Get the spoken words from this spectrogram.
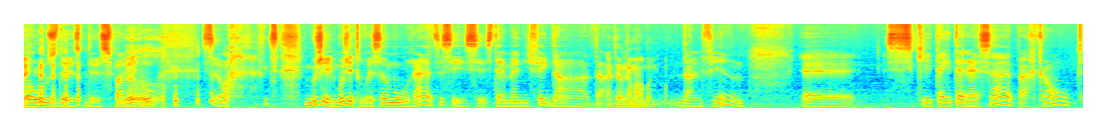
pose de, de super-héros. moi, j'ai trouvé ça mourant. Tu sais, c'était magnifique dans, dans, vraiment dans le film. Ce qui est intéressant, par contre,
